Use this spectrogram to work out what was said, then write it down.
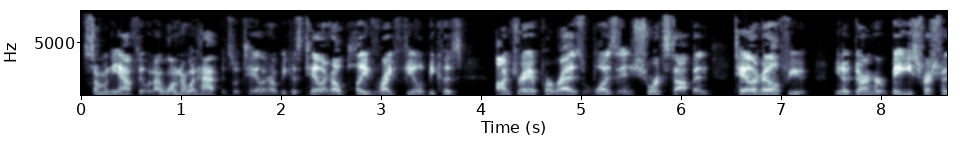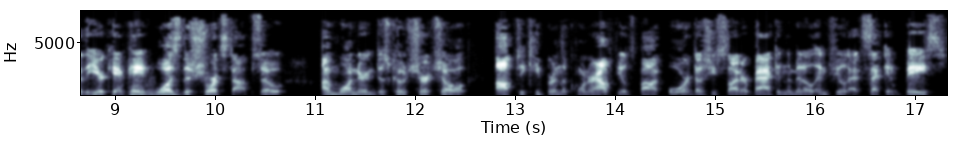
somewhere in the outfield, but I wonder what happens with Taylor Hill because Taylor Hill played right field because Andrea Perez was in shortstop and Taylor Hill, if you, you know, during her Big East Freshman of the Year campaign was the shortstop. So I'm wondering, does Coach Churchill opt to keep her in the corner outfield spot or does she slide her back in the middle infield at second base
